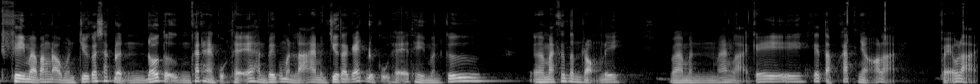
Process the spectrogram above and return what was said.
Khi mà ban đầu mình chưa có xác định đối tượng khách hàng cụ thể hành vi của mình là ai mình chưa target được cụ thể thì mình cứ ờ, marketing rộng đi và mình mang lại cái cái tập khách nhỏ lại phẻo lại.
